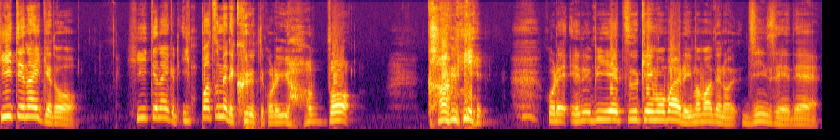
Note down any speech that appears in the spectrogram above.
引いてないけど、引いてないけど、一発目で来るってこれやっば。神。これ NBA2K モバイル今までの人生で、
